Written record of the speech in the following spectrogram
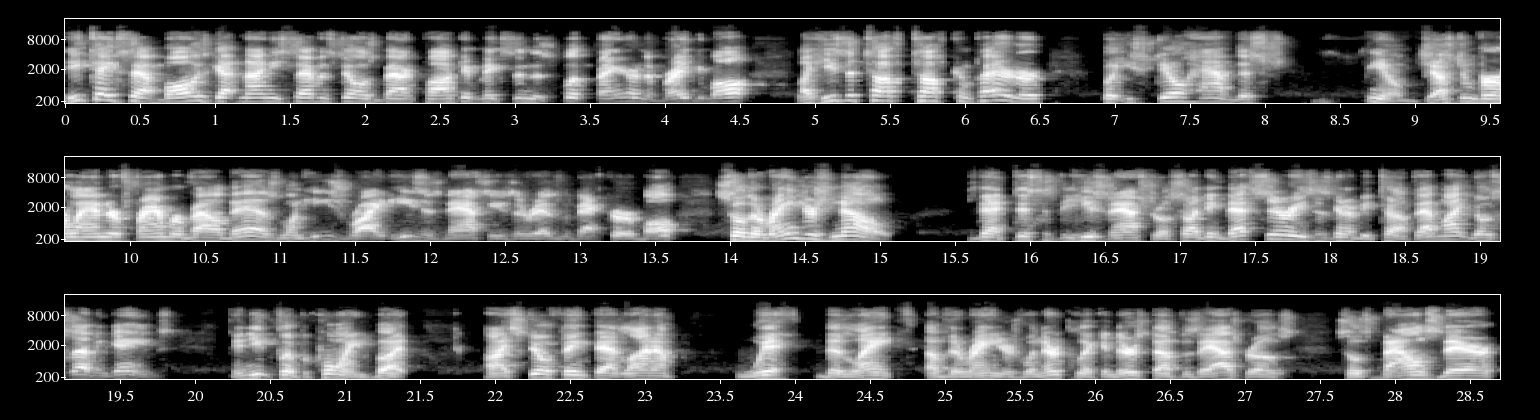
He takes that ball. He's got 97 still in his back pocket, mixing the split finger and the breaking ball. Like he's a tough, tough competitor, but you still have this, you know, Justin Verlander, Framber Valdez. When he's right, he's as nasty as there is with that curveball. So the Rangers know that this is the Houston Astros. So I think that series is going to be tough. That might go seven games, and you can flip a coin. But I still think that lineup with the length of the Rangers when they're clicking their stuff is the Astros. So it's balanced there,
